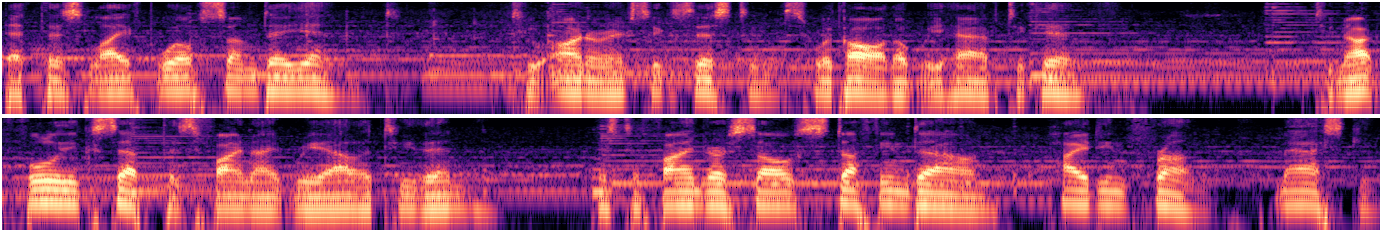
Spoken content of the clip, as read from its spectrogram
that this life will someday end, to honor its existence with all that we have to give. To not fully accept this finite reality, then, is to find ourselves stuffing down, hiding from, masking,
